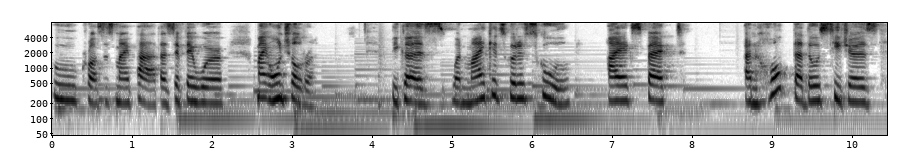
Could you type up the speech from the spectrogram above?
who crosses my path as if they were my own children. Because when my kids go to school, I expect and hope that those teachers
